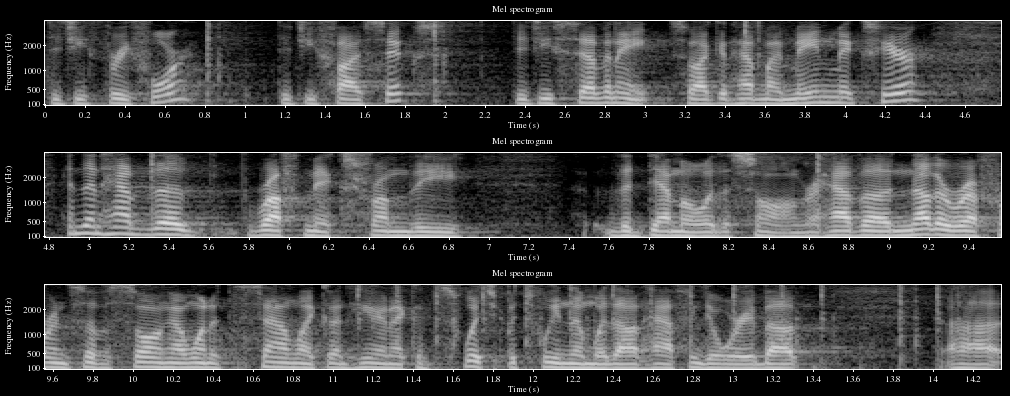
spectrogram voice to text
Digi 34, Digi 56, DG7, 8. So I can have my main mix here and then have the rough mix from the, the demo of the song or have another reference of a song I want it to sound like on here and I can switch between them without having to worry about uh,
